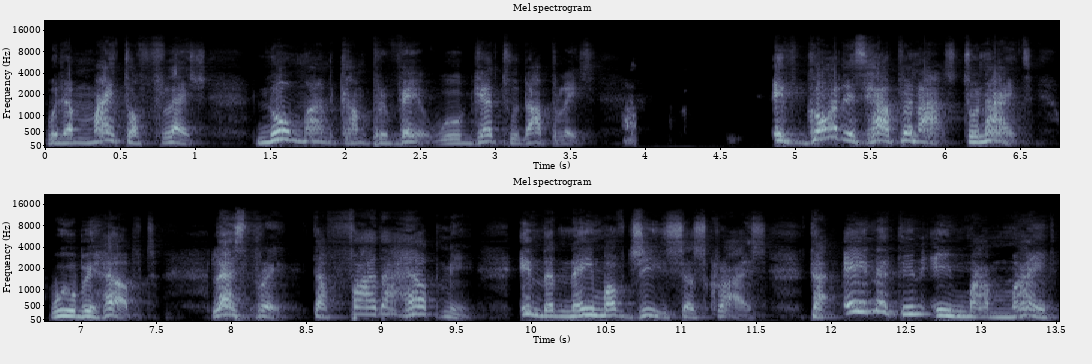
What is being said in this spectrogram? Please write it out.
with the might of flesh, no man can prevail. We'll get to that place. If God is helping us tonight, we will be helped. Let's pray. The Father, help me in the name of Jesus Christ. That anything in my mind,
